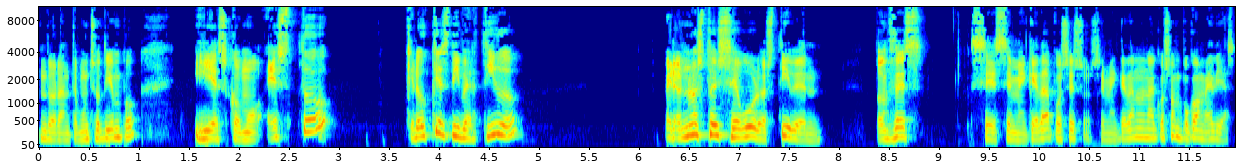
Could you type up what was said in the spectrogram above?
durante mucho tiempo. Y es como, esto creo que es divertido, pero no estoy seguro, Steven. Entonces, se, me queda, pues eso, se me queda en una cosa un poco a medias.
